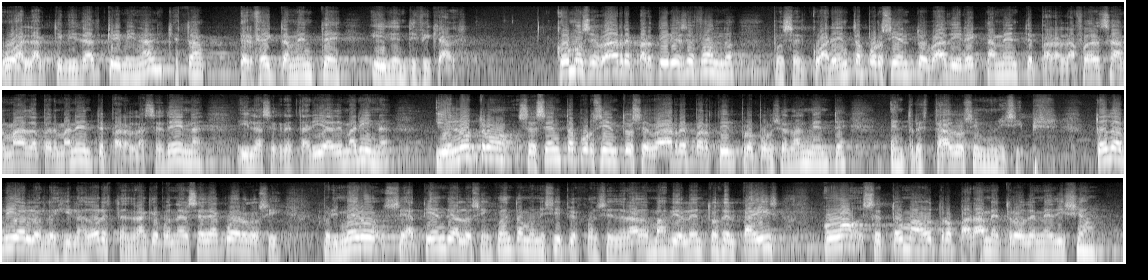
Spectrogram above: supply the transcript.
o a la actividad criminal que están perfectamente identificadas. ¿Cómo se va a repartir ese fondo? Pues el 40% va directamente para la Fuerza Armada Permanente, para la Sedena y la Secretaría de Marina, y el otro 60% se va a repartir proporcionalmente entre estados y municipios. Todavía los legisladores tendrán que ponerse de acuerdo si primero se atiende a los 50 municipios considerados más violentos del país o se toma otro parámetro de medición.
